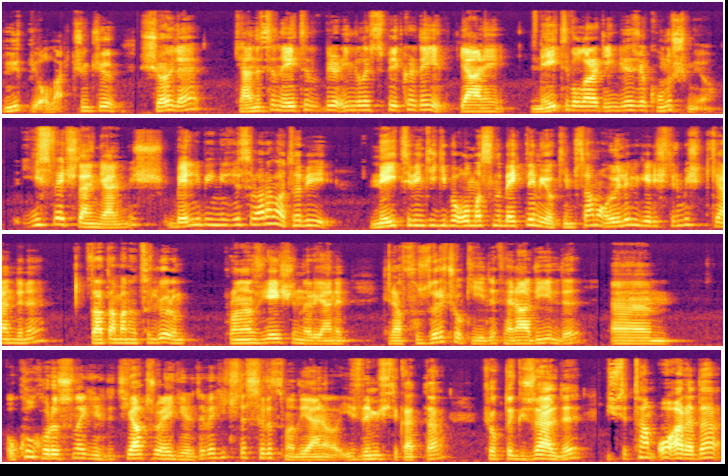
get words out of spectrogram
büyük bir olay. Çünkü şöyle kendisi native bir English speaker değil. Yani native olarak İngilizce konuşmuyor. İsveç'ten gelmiş. Belli bir İngilizcesi var ama tabii native'inki gibi olmasını beklemiyor kimse ama öyle bir geliştirmiş ki kendini. Zaten ben hatırlıyorum pronunciation'ları yani telaffuzları çok iyiydi, fena değildi. Ee, okul korosuna girdi, tiyatroya girdi ve hiç de sırıtmadı yani izlemiştik hatta. Çok da güzeldi. İşte tam o arada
